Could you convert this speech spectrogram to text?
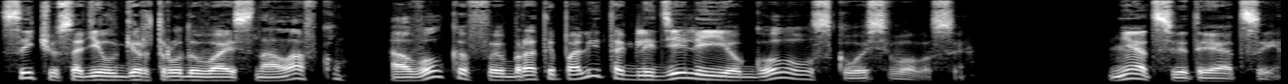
Сыч усадил Гертруду Вайс на лавку, а Волков и брат Ипполит оглядели ее голову сквозь волосы. «Нет, святые отцы,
